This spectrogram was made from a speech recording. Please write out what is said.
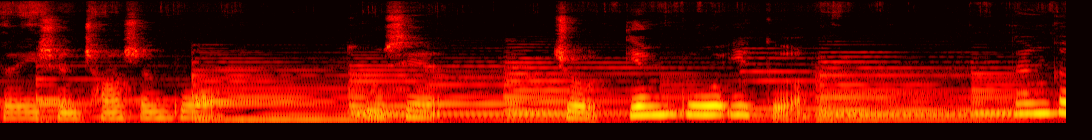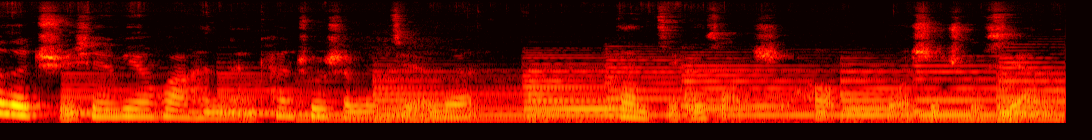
的一声超声波，出现就颠簸一格。单个的曲线变化很难看出什么结论，但几个小时后，模式出现了。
